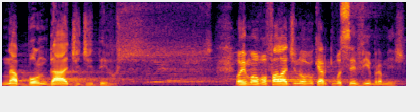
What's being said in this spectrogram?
na bondade de Deus. Ô irmão, eu vou falar de novo, eu quero que você vibra mesmo.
